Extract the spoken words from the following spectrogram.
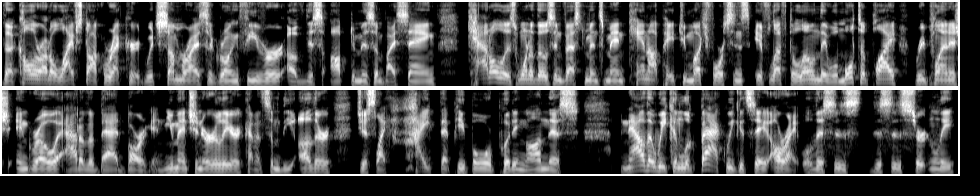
the Colorado Livestock Record, which summarized the growing fever of this optimism by saying cattle is one of those investments man cannot pay too much for, since if left alone, they will multiply, replenish, and grow out of a bad bargain. You mentioned earlier kind of some of the other just like hype that people were putting on this. Now that we can look back, we could say, all right, well, this is this is certainly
